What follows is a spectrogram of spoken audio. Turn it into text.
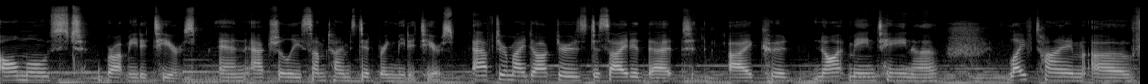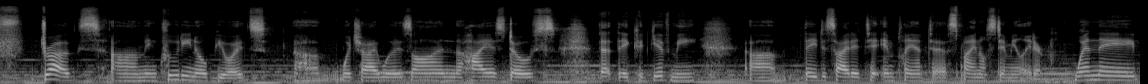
almost brought me to tears and actually sometimes did bring me to tears. After my doctors decided that I could not maintain a lifetime of drugs, um, including opioids, um, which I was on the highest dose that they could give me, um, they decided to implant a spinal stimulator. When they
